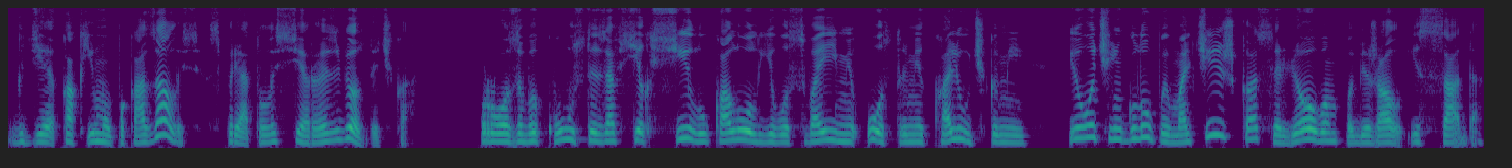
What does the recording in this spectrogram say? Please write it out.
где, как ему показалось, спряталась серая звездочка. Розовый куст изо всех сил уколол его своими острыми колючками, и очень глупый мальчишка с ревом побежал из сада.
